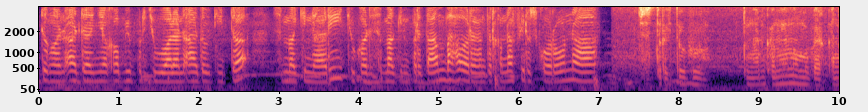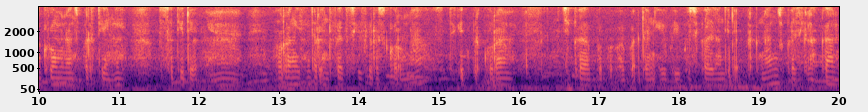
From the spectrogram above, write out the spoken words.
Dengan adanya kami berjualan atau tidak, semakin hari juga semakin bertambah orang yang terkena virus corona. Justru itu, Bu. Dengan kami membubarkan kerumunan seperti ini, setidaknya orang yang terinfeksi virus corona sedikit berkurang. Jika bapak-bapak dan ibu-ibu sekalian tidak berkenan juga silakan.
